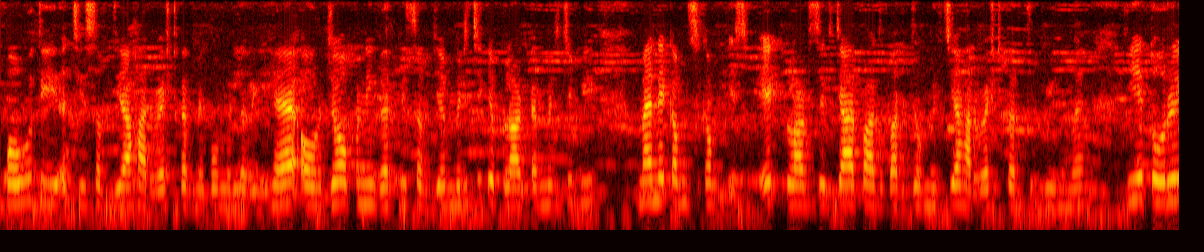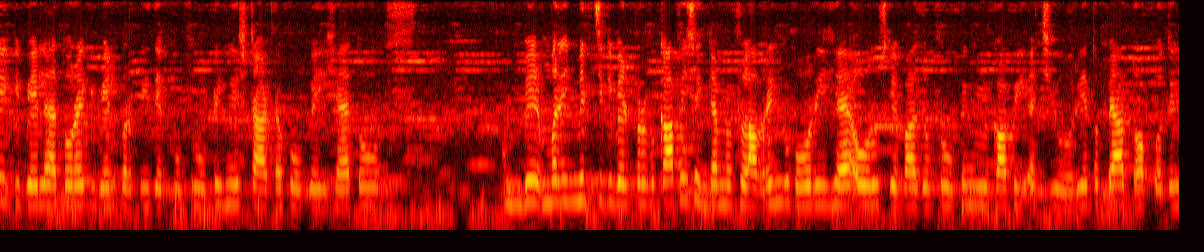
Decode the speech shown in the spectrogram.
बहुत ही अच्छी सब्ज़ियाँ हार्वेस्ट करने को मिल रही है। और जो अपनी घर की सब्ज़ियाँ, मिर्ची के प्लांट है। मिर्ची भी मैंने कम से कम इस एक प्लांट से चार पाँच बार जो मिर्चियाँ हार्वेस्ट कर चुकी हूँ मैं। ये तोरई की बेल है, तोरे की बेल पर भी देखो फ्रूटिंग स्टार्ट हो गई है तो मिर्ची की बेल पर काफ़ी संख्या में फ्लावरिंग हो रही है और उसके बाद जो फ्रूटिंग भी काफ़ी अच्छी हो रही है तो प्याज तो आपको दे,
